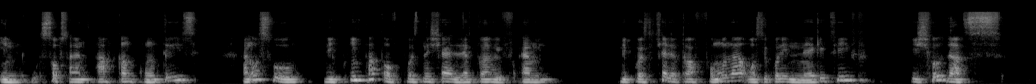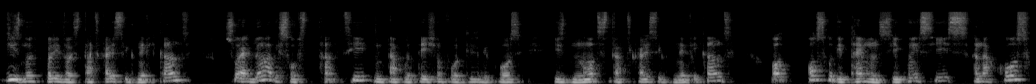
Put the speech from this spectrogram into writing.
in sub-Saharan African countries. And also, the impact of presidential electoral, um, the presidential electoral formula was equally negative. It shows that this is not equally statistically significant. So I don't have a substantive interpretation for this because it's not statistically significant. But also the time and sequences, and of course,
